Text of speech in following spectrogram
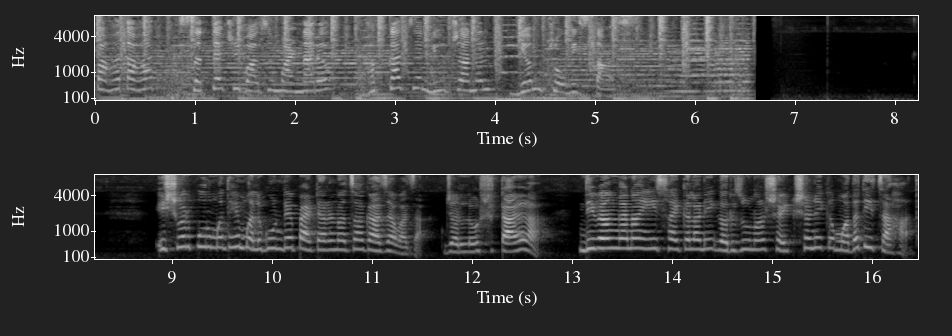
पाहत आहात सत्याची बाजू मांडणारं हक्काचं न्यूज चॅनल यम चोवीस तास. ईश्वरपूरमध्ये मलगुंडे पॅटर्नचा गाजावाजा जल्लोष टाळला. दिव्यांगांना ई सायकल आणि गरजूंना शैक्षणिक मदतीचा हात.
